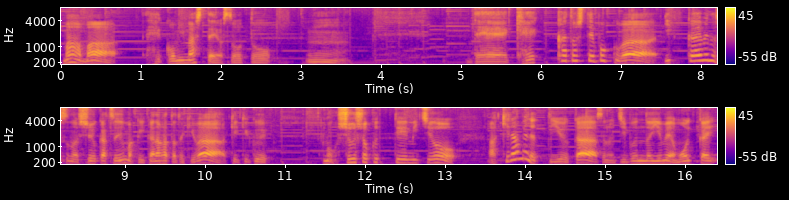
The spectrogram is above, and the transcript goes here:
まあまあへこみましたよ相当。うん。で結果として僕は1回目のその就活うまくいかなかった時は結局もう就職っていう道を諦めるっていうかその自分の夢をもう一回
